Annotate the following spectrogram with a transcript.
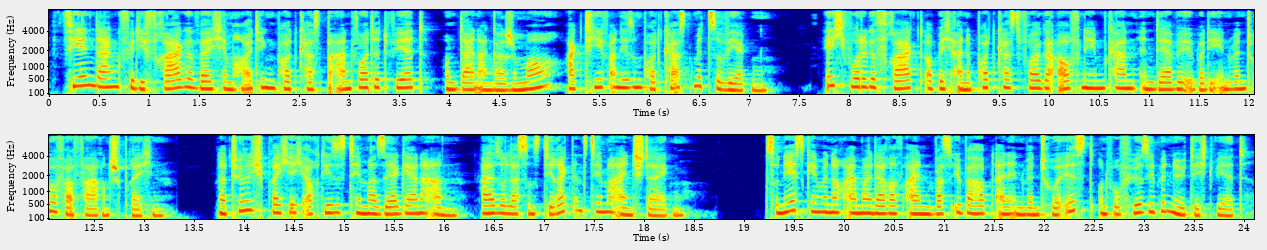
Vielen Dank für die Frage, welche im heutigen Podcast beantwortet wird und dein Engagement, aktiv an diesem Podcast mitzuwirken. Ich wurde gefragt, ob ich eine Podcast-Folge aufnehmen kann, in der wir über die Inventurverfahren sprechen. Natürlich spreche ich auch dieses Thema sehr gerne an, also lass uns direkt ins Thema einsteigen. Zunächst gehen wir noch einmal darauf ein, was überhaupt eine Inventur ist und wofür sie benötigt wird.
